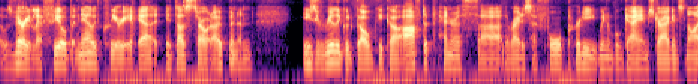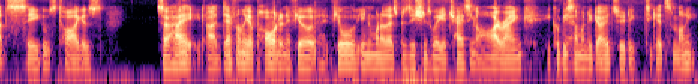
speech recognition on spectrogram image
it was very left field, but now with Cleary out, it does throw it open. And he's a really good goal kicker. After Penrith, uh, the Raiders have four pretty winnable games Dragons, Knights, Seagulls, Tigers. So hey, uh, definitely a pod, and if you're if you're in one of those positions where you're chasing a high rank, he could be yeah. someone to go to, to to get some money.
